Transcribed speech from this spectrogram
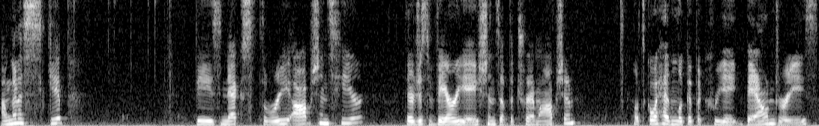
I'm going to skip these next three options here they're just variations of the trim option. Let's go ahead and look at the create boundaries.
